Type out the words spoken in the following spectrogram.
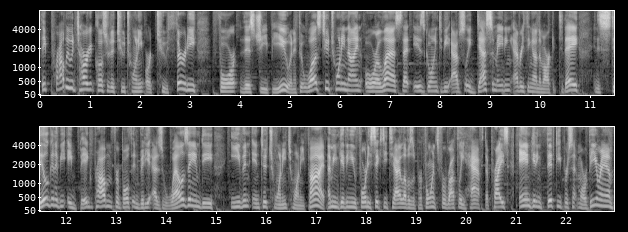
they probably would target closer to 220 or 230 for this GPU. And if it was 229 or less, that is going to be absolutely decimating everything on the market today and is still going to be a big problem for both NVIDIA as well as AMD even into 2025. I mean, giving you 4060 Ti levels of performance for roughly half the price and getting 50% more VRAM,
